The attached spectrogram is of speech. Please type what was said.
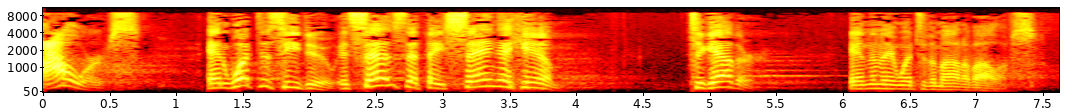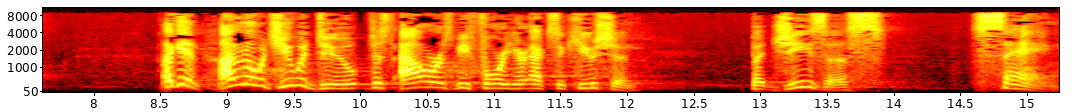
hours. And what does he do? It says that they sang a hymn together and then they went to the Mount of Olives. Again, I don't know what you would do just hours before your execution, but Jesus sang.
